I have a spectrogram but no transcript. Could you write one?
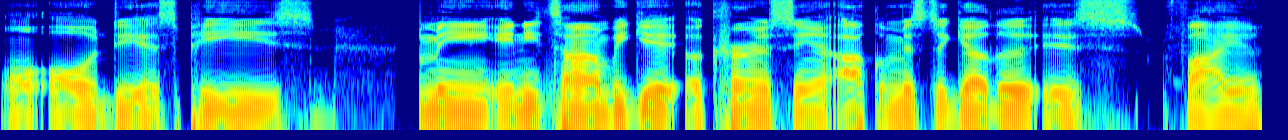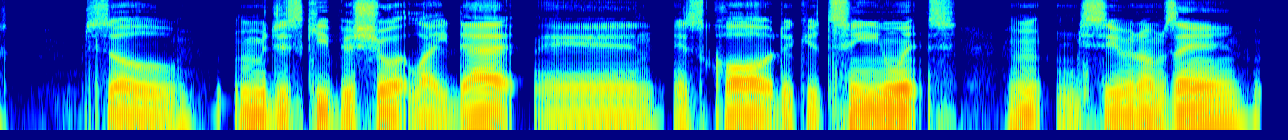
on all DSPs. I mean, anytime we get a Curren$y and Alchemist together is fire. So let me just keep it short like that. And it's called The Continuance. Hmm, you see what I'm saying?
